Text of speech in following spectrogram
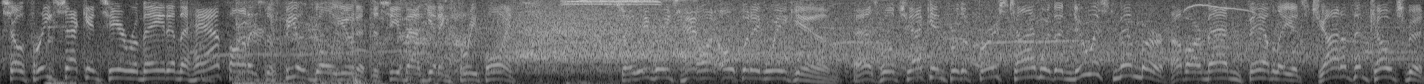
So three seconds here remain in the half. On is the field goal unit to see about getting three points. So we've reached on opening weekend as we'll check in for the first time with the newest member of our Madden family. It's Jonathan Coachman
